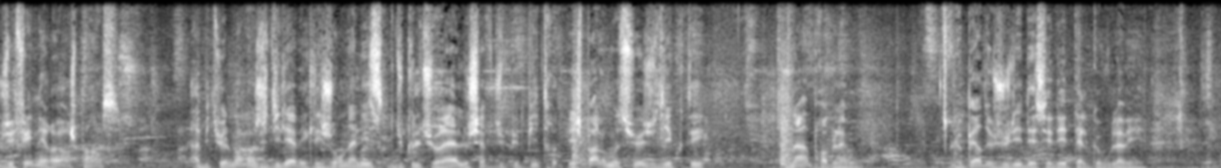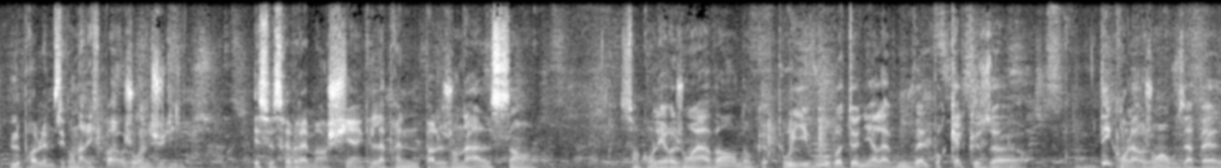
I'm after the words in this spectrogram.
j'ai fait une erreur, je pense. Habituellement, moi, je dealais avec les journalistes du culturel, le chef du pupitre. Et je parle au monsieur et je dis, écoutez, on a un problème. Le père de Julie est décédé tel que vous l'avez. Le problème, c'est qu'on n'arrive pas à rejoindre Julie. Et ce serait vraiment chien qu'elle la prenne par le journal sans, sans qu'on les rejoigne avant. Donc, pourriez-vous retenir la nouvelle pour quelques heures? Dès qu'on la rejoint, on vous appelle.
